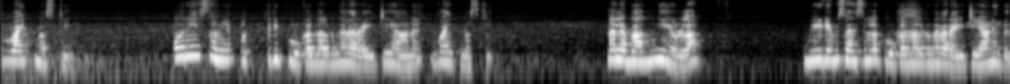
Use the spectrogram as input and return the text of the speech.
വൈറ്റ് മസ്കി ഒരേ സമയം ഒത്തിരി പൂക്കൾ നൽകുന്ന വെറൈറ്റിയാണ് വൈറ്റ് മസ്കി നല്ല ഭംഗിയുള്ള മീഡിയം സൈസുള്ള പൂക്കൾ നൽകുന്ന വെറൈറ്റിയാണിത്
